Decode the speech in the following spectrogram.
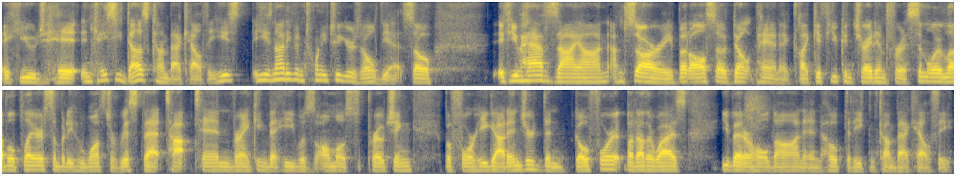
a huge hit in case he does come back healthy. He's he's not even 22 years old yet. So if you have Zion, I'm sorry, but also don't panic. Like if you can trade him for a similar level player, somebody who wants to risk that top 10 ranking that he was almost approaching before he got injured, then go for it. But otherwise, you better hold on and hope that he can come back healthy.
